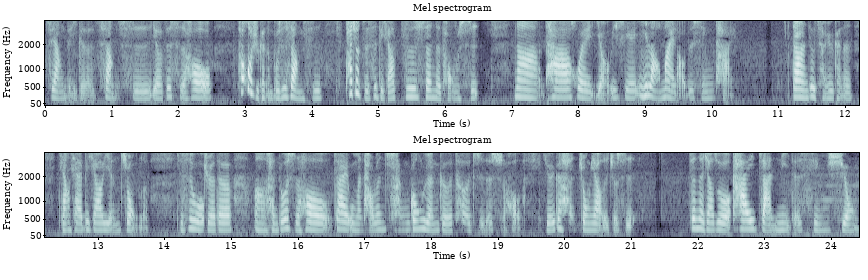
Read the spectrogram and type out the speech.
这样的一个上司，有的时候他或许可能不是上司，他就只是比较资深的同事，那他会有一些倚老卖老的心态。当然，这个成语可能讲起来比较严重了，只是我觉得，嗯、很多时候在我们讨论成功人格特质的时候，有一个很重要的就是，真的叫做开展你的心胸。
